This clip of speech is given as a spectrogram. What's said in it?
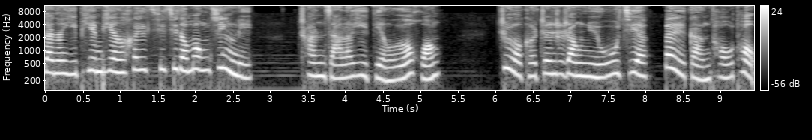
在那一片片黑漆漆的梦境里，掺杂了一点鹅黄，这可真是让女巫界倍感头痛。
